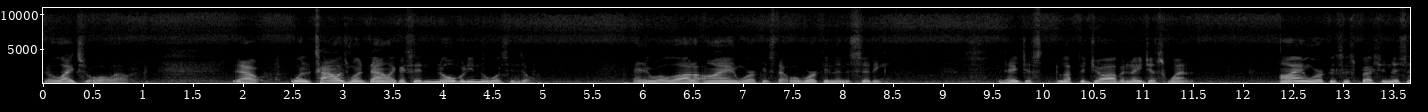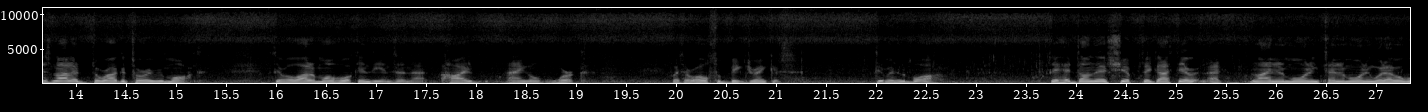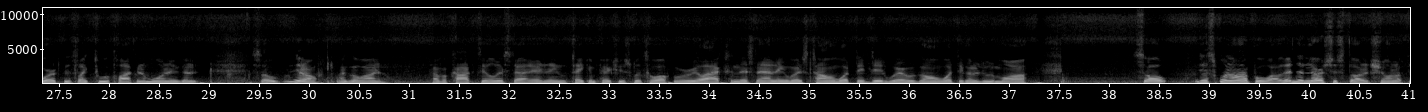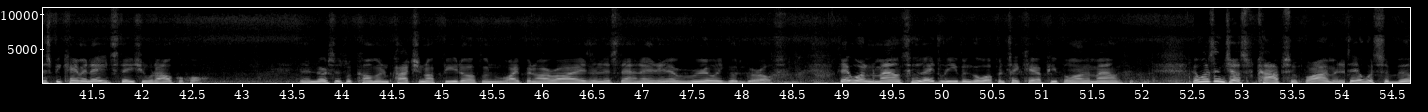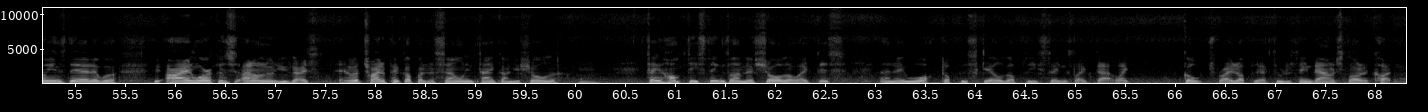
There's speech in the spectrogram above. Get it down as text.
The lights are all out. Now, when the towers went down, like I said, nobody knew what to do. And there were a lot of iron workers that were working in the city. They just left the job and they just went. Iron workers, especially, this is not a derogatory remark. There were a lot of Mohawk Indians in that high angle work, but they're also big drinkers. They're in the bar. They had done their shift. They got there at nine in the morning, ten in the morning, whatever worked. It's like two o'clock in the morning. So you know, I go on, have a cocktail, this, that, and everything, taking pictures. We're talking, we're relaxing, this, that, and everything. We're telling what they did, where we're going, what they're going to do tomorrow. So this went on for a while. Then the nurses started showing up. This became an aid station with alcohol. And the nurses were coming, patching our feet up and wiping our eyes and this, that, and that. They're really good girls. They were on the mound too. They'd leave and go up and take care of people on the mound. It wasn't just cops and firemen. There were civilians there. There were iron workers. I don't know, you guys ever try to pick up an acetylene tank on your shoulder? Hmm. They humped these things on their shoulder like this, and they walked up, they scaled up these things like that, like goats, right up there, threw the thing down and started cutting.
